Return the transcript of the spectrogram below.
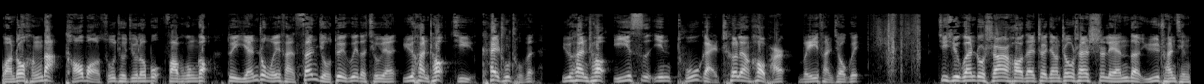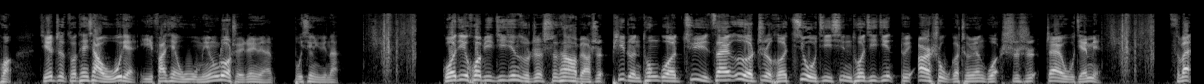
广州恒大淘宝足球俱乐部发布公告，对严重违反三九队规的球员于汉超给予开除处分。于汉超疑似因涂改车辆号牌违反交规。继续关注十二号在浙江舟山失联的渔船情况。截至昨天下午五点，已发现五名落水人员不幸遇难。国际货币基金组织十三号表示，批准通过巨灾遏制和救济信托基金对二十五个成员国实施债务减免。此外，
